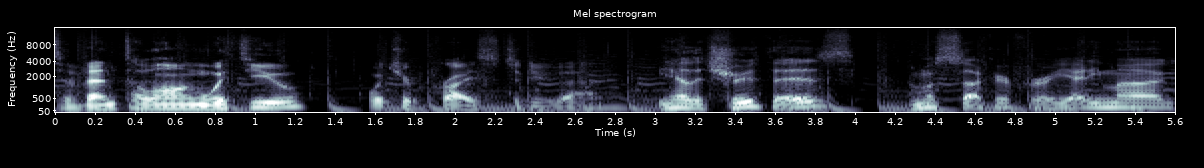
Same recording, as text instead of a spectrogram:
to vent along with you. What's your price to do that? Yeah, the truth is, I'm a sucker for a Yeti mug.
